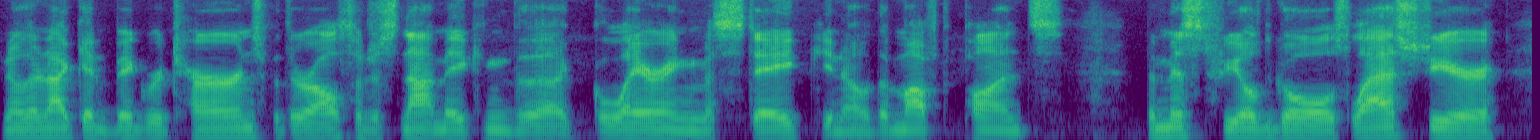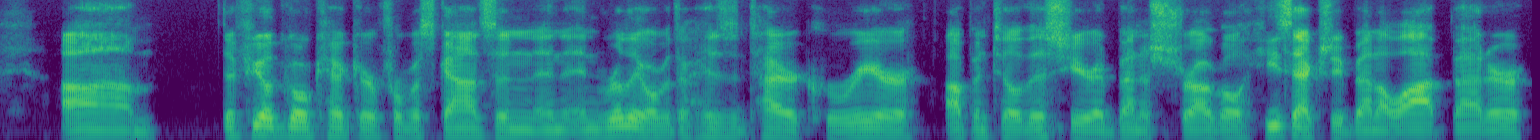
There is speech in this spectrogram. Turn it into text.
You know, they're not getting big returns, but they're also just not making the glaring mistake. You know, the muffed punts, the missed field goals. Last year, um, the field goal kicker for Wisconsin and, and really over the, his entire career up until this year had been a struggle. He's actually been a lot better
